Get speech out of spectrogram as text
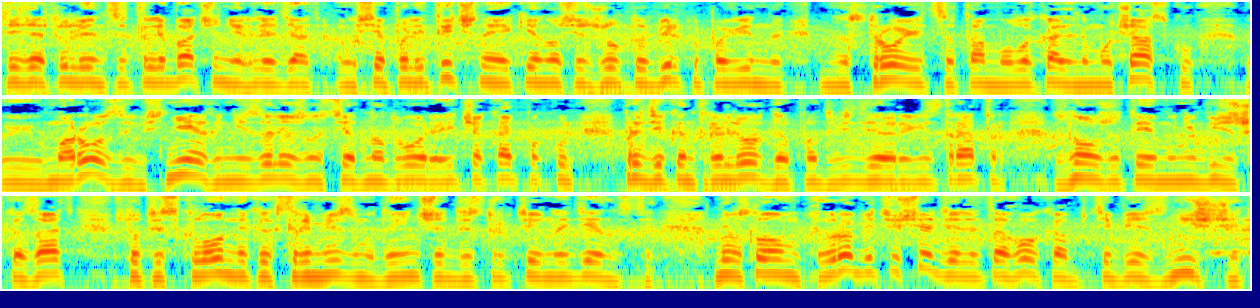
сядзяць у ленцы тэлебачання глядзяць усе палітычныя якія носяць жоўтую бірку павінны настроіцца там у лакальным участку і ў марозы ў снег незалежнасці ад надвор'я і чакаць пакуль прыйдзе кантралёр да пад відэарэгістратор зноў жа ты яму не будзеш казаць што ты склонны к экстрэмізму да іншай деструктыўнай дзейнасціным словом робяць усе дзеля таго каб цябе знішчыць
